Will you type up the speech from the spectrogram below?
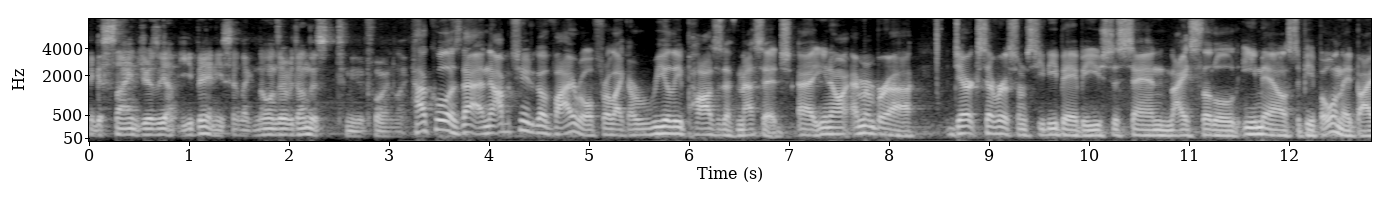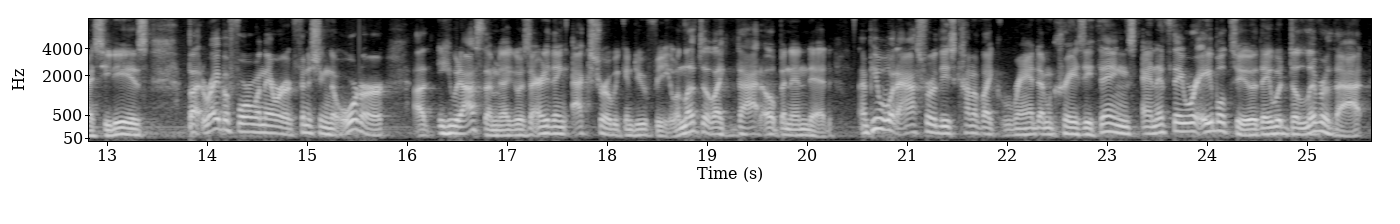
like a signed jersey off eBay, and he said like no one's ever done this to me before, and like how cool is that? And the opportunity to go viral for like a really positive message. Uh, you know, I remember. Uh, Derek Sivers from CD Baby used to send nice little emails to people when they'd buy CDs. But right before when they were finishing the order, uh, he would ask them, like, "Was there anything extra we can do for you?" And left it like that open ended. And people would ask for these kind of like random crazy things, and if they were able to, they would deliver that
